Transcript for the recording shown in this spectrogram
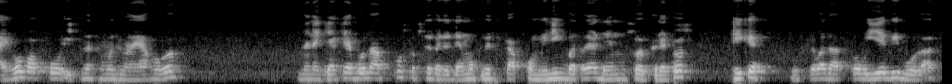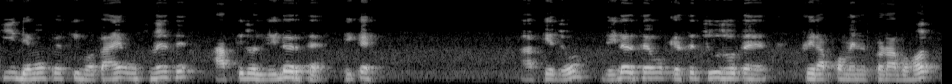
I hope आपको इतना समझ में आया होगा। मैंने क्या क्या बोला आपको? सबसे पहले डेमोक्रेसी का आपको मीनिंग बताया डेमोस और क्रेटोस ठीक है? उसके बाद आपको ये भी बोला कि डेमोक्रेसी होता है, उसमें से आपके जो लीडर्स है, ठीक है? आपके जो लीडर्स है, वो कैसे चूज़ होते हैं? फिर आपको मैंने थोड़ा बहुत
